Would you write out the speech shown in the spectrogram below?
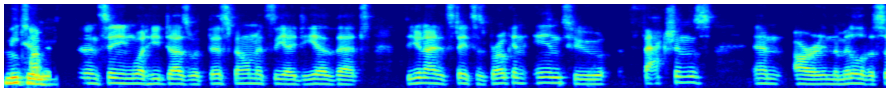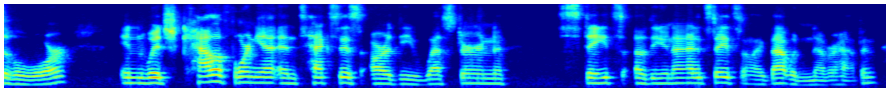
Me too. I'm interested in seeing what he does with this film. It's the idea that the United States has broken into factions and are in the middle of a civil war, in which California and Texas are the western states of the United States. And like that would never happen.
